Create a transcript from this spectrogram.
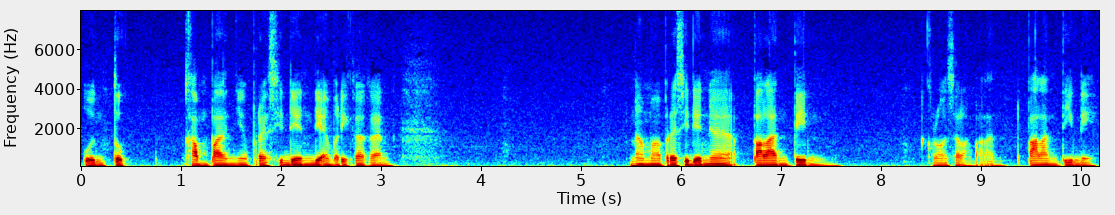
untuk kampanye presiden di Amerika kan. Nama presidennya Palantin kalau nggak salah Palantine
